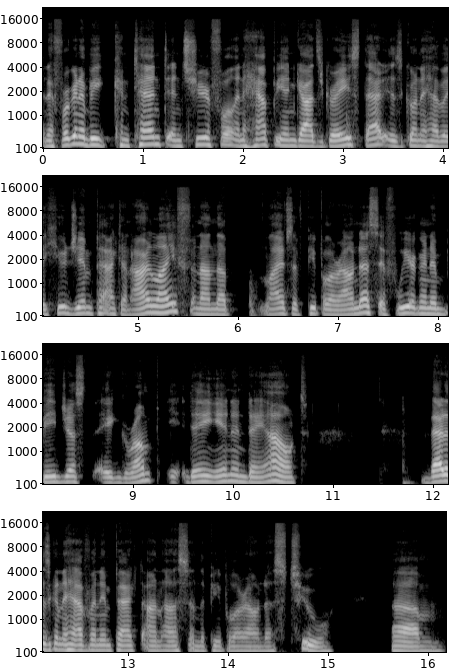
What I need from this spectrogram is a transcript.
And if we're going to be content and cheerful and happy in God's grace, that is going to have a huge impact on our life and on the lives of people around us. If we are going to be just a grump day in and day out, that is going to have an impact on us and the people around us too. Um,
